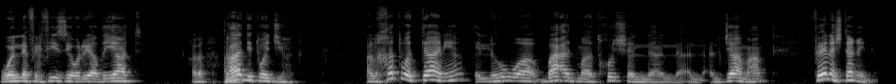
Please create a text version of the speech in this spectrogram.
ولا في الفيزياء والرياضيات. خلاص؟ هذه توجهك. الخطوة الثانية اللي هو بعد ما تخش الجامعة فين أشتغل؟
